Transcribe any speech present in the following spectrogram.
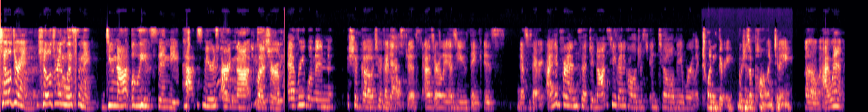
Children, children listening, do not believe Cindy. Pap smears are not pleasurable. Every woman should go to a gynecologist as early as you think is necessary. I had friends that did not see a gynecologist until they were like 23, which is appalling to me. Oh, I went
